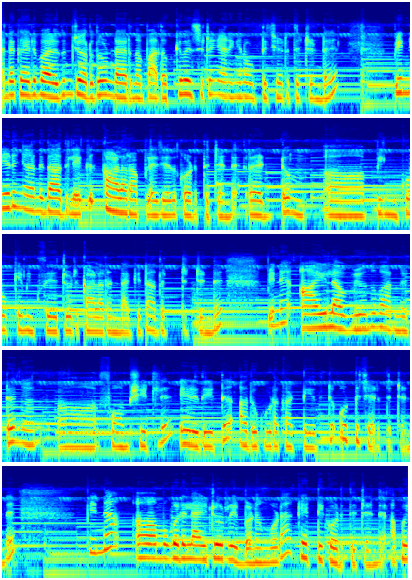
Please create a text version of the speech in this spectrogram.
എന്റെ കയ്യിൽ വലുതും ചെറുതും ഉണ്ടായിരുന്നു അപ്പോൾ അതൊക്കെ വെച്ചിട്ട് ഞാനിങ്ങനെ ഒട്ടിച്ചെടുത്തിട്ടുണ്ട്. പിന്നീട് ഞാനിത് അതിലേക്ക് കളർ അപ്ലൈ ചെയ്ത് കൊടുത്തിട്ടുണ്ട്. റെഡും പിങ്കും ഒക്കെ മിക്സ് ചെയ്തിട്ട് ഒരു കളർ ഉണ്ടാക്കിയിട്ട് അത് ഇട്ടിട്ടുണ്ട്. പിന്നെ ഐ ലവ് യു എന്ന് പറഞ്ഞിട്ട് ഞാൻ ഫോം ഷീറ്റിൽ എഴുതിയിട്ട് അതുകൂടെ കട്ട് ചെയ്തിട്ട് ഒട്ടിച്ചെടുത്തിട്ടുണ്ട്. പിന്നെ മുകളിലായിട്ട് ഒരു റിബണും കൂടെ കെട്ടിക്കൊടുത്തിട്ടുണ്ട്. അപ്പോൾ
